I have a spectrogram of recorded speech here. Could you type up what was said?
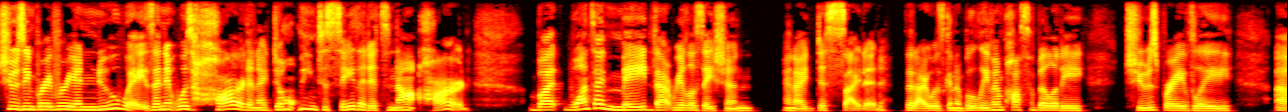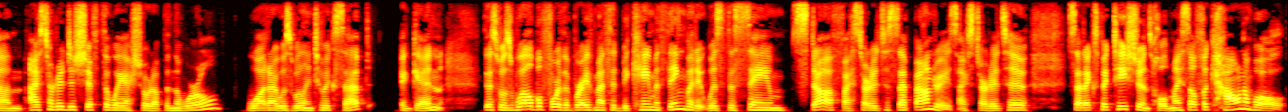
choosing bravery in new ways. And it was hard, and I don't mean to say that it's not hard. But once I made that realization and I decided that I was going to believe in possibility, choose bravely, um, I started to shift the way I showed up in the world, what I was willing to accept. Again, this was well before the brave method became a thing, but it was the same stuff. I started to set boundaries. I started to set expectations, hold myself accountable,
